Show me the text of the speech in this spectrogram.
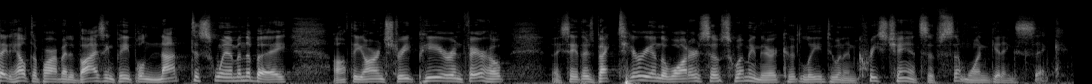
State Health Department advising people not to swim in the bay off the Orange Street Pier in Fairhope. They say there's bacteria in the water, so swimming there could lead to an increased chance of someone getting sick.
